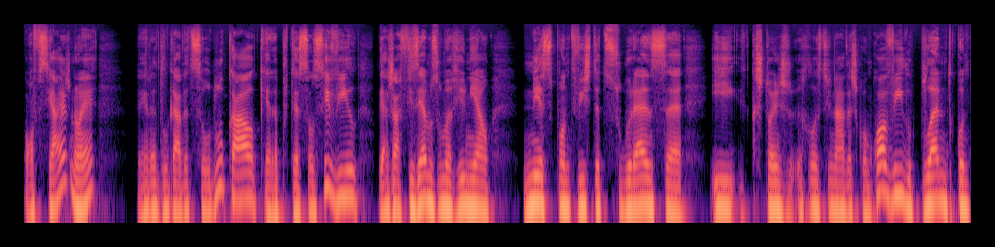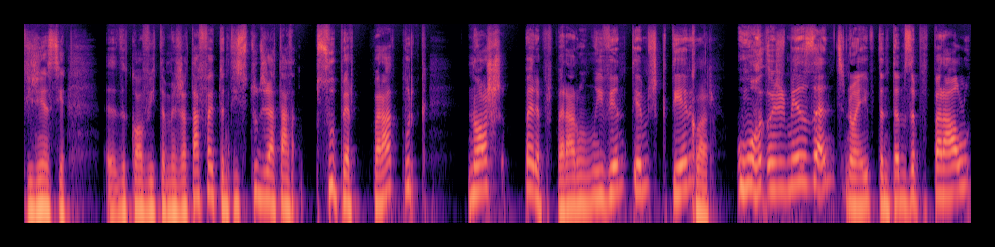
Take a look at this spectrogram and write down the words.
oficiais, não é? era delegada de saúde local, que era proteção civil. Aliás, já fizemos uma reunião nesse ponto de vista de segurança e questões relacionadas com Covid. O plano de contingência eh, de Covid também já está feito. Portanto, isso tudo já está super preparado, porque nós, para preparar um evento, temos que ter claro. um ou dois meses antes, não é? E, portanto, estamos a prepará-lo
